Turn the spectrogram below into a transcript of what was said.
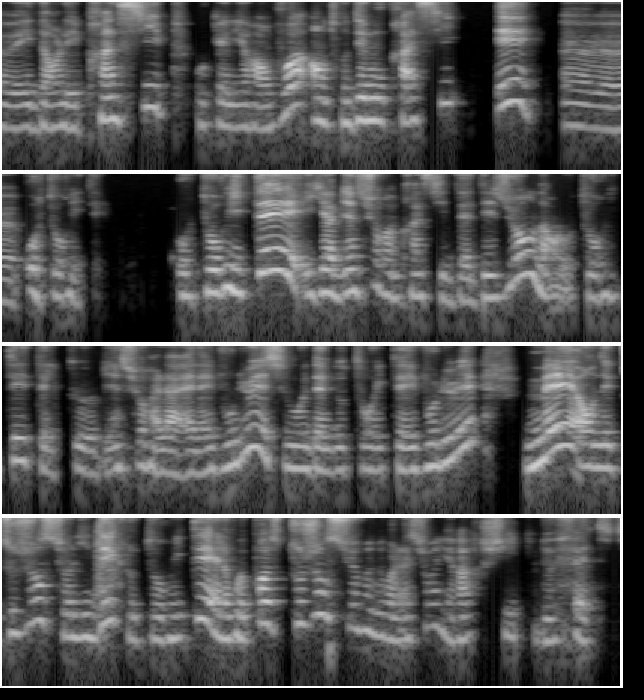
euh, et dans les principes auxquels il renvoie entre démocratie et euh, autorité. Autorité, il y a bien sûr un principe d'adhésion dans l'autorité telle que, bien sûr, elle a, elle a évolué, ce modèle d'autorité a évolué, mais on est toujours sur l'idée que l'autorité, elle repose toujours sur une relation hiérarchique, de fait.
